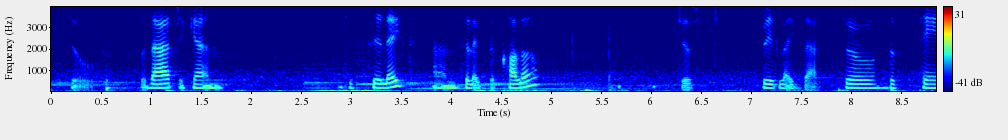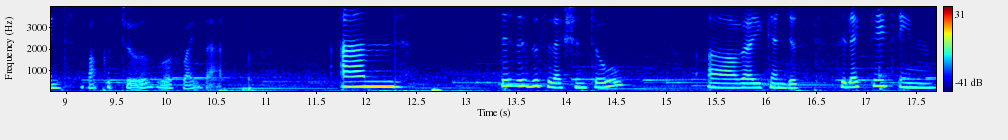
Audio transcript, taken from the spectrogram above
So for that you can just select and select the color. Just it like that. So the paint bucket tool works like that. And this is the selection tool uh, where you can just select it in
